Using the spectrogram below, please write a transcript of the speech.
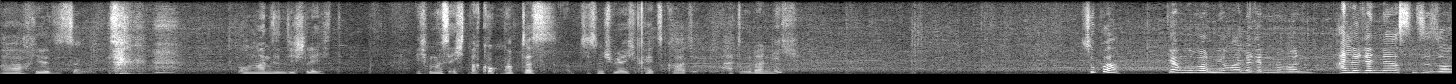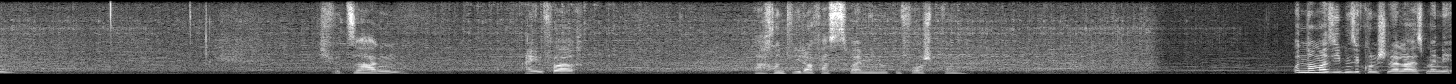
Ach, hier, das Oh Mann, sind die schlecht. Ich muss echt mal gucken, ob das, ob das einen Schwierigkeitsgrad hat oder nicht. Super. Wir haben gewonnen, wir haben alle Rennen gewonnen. Alle Rennen der ersten Saison. Ich würde sagen, einfach. Ach, und wieder fast zwei Minuten Vorsprung. Und nochmal sieben Sekunden schneller als meine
